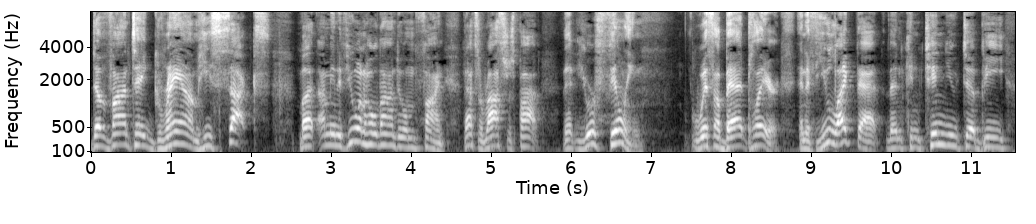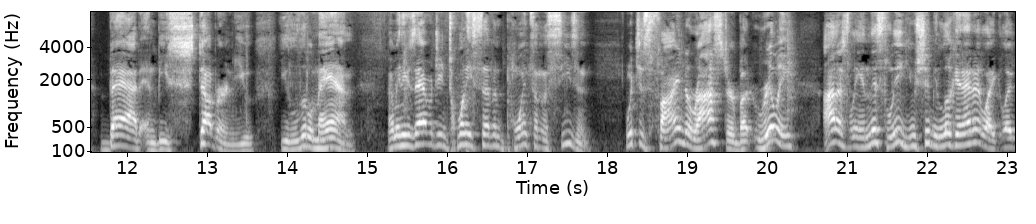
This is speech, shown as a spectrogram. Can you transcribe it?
Devonte Graham. He sucks, but I mean, if you want to hold on to him, fine. That's a roster spot that you're filling with a bad player. And if you like that, then continue to be bad and be stubborn, you you little man. I mean, he's averaging 27 points on the season, which is fine to roster, but really, honestly, in this league, you should be looking at it like like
